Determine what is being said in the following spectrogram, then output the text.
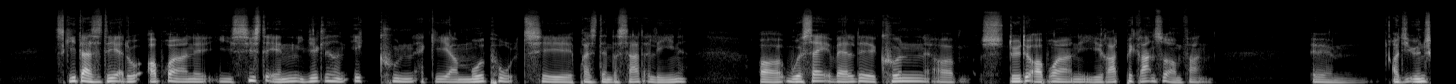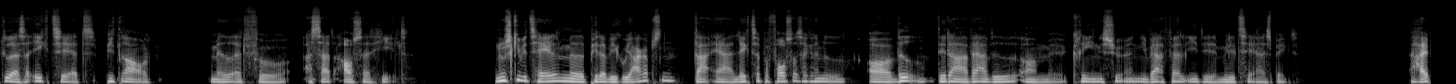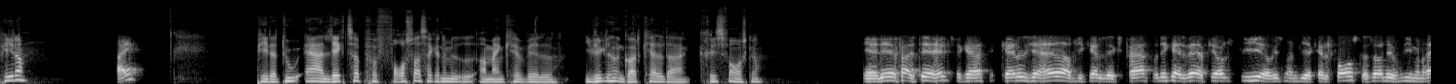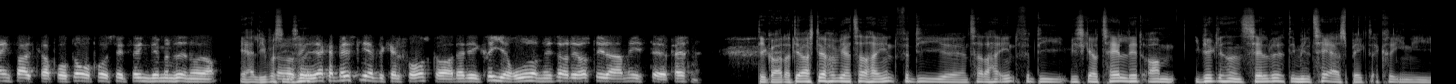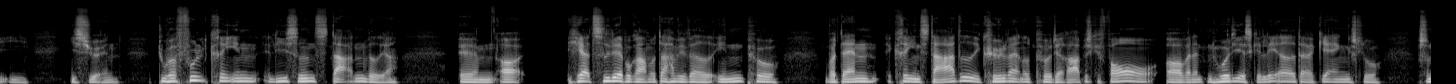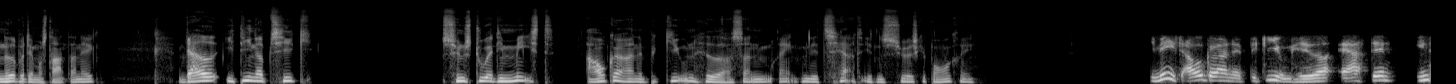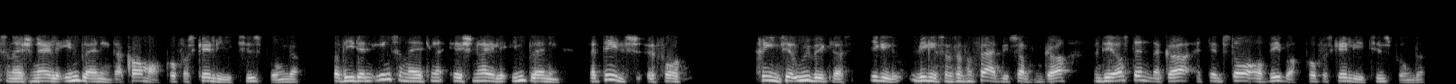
skete der altså det, at du oprørende i sidste ende i virkeligheden ikke kunne agere modpol til præsident Assad alene. Og USA valgte kun at støtte oprørende i ret begrænset omfang. Øhm, og de ønskede altså ikke til at bidrage med at få Assad afsat helt. Nu skal vi tale med Peter Viggo Jacobsen, der er lektor på Forsvarsakademiet og ved det, der er værd at vide om øh, krigen i Syrien, i hvert fald i det militære aspekt. Hej Peter. Hej. Peter, du er lektor på Forsvarsakademiet, og man kan vel i virkeligheden godt kalde dig krigsforsker? Ja, det er faktisk det, jeg helst vil kalde, hvis jeg havde at blive kaldt ekspert, for det kan det være fjols blive, og hvis man bliver kaldt forsker, så er det jo fordi, man rent faktisk har brugt over på at sætte sig ind i det, man ved noget om. Ja, lige præcis. Så, så jeg kan bedst lide at blive kaldt forsker, og da det er krig, jeg ruder med, så er det også det, der er mest uh, passende. Det er godt, og det er også derfor, vi har taget, ind, fordi, uh, taget dig ind, fordi vi skal jo tale lidt om i virkeligheden selve det militære aspekt af krigen i, i, i Syrien. Du har fulgt krigen lige siden starten, ved jeg. Øhm, og her tidligere i programmet, der har vi været inde på, hvordan krigen startede i kølvandet på det arabiske forår, og hvordan den hurtigt eskalerede, da regeringen slog, slog ned på demonstranterne. Ikke? Hvad ja. i din optik synes du er de mest afgørende begivenheder, sådan rent militært i den syriske borgerkrig? De mest afgørende begivenheder er den internationale indblanding, der kommer på forskellige tidspunkter. Fordi den internationale indblanding, der dels øh, får krigen til at udvikle, virkelig udvikle sig så forfærdelig, som den gør, men det er også den, der gør, at den står og vipper på forskellige tidspunkter.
